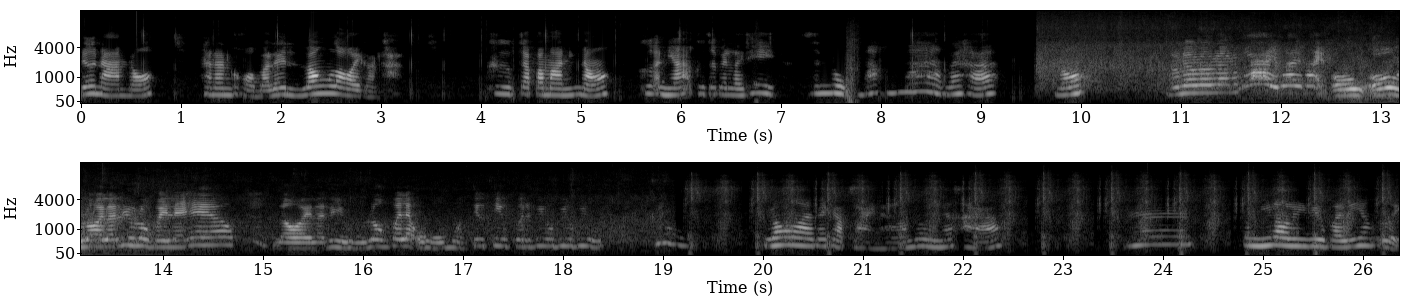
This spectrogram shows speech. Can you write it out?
เดอร์น้ำเนาะทานันขอมาเล่นล่องลอยก่อนค่ะ คือจะประมาณนี้เนาะคืออันเนี้ยคือจะเป็นอะไรที่สนุกมากๆนะคะ เนาะเร็วๆเร็วๆเร็วไม่ไม่ไม่โอ้โอ้ลอยแล้วริ้วลงไปแล้วลอยแล้วริ้วลงไปแล้วโอ้โหหมุนติ้วติ้วไปบิวบิวบิวบิว ล่องลอยไปกับสายน้ำเลยนะคะตรงนี้เรารีวิวไปหรือยังเอ่ย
